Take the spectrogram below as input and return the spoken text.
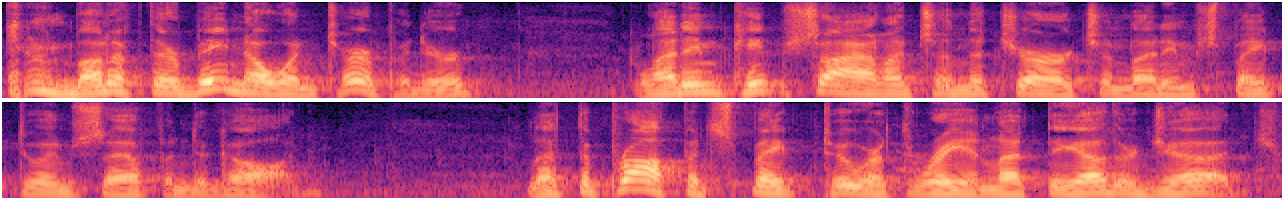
but if there be no interpreter, let him keep silence in the church and let him speak to himself and to God. Let the prophet speak two or three and let the other judge.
